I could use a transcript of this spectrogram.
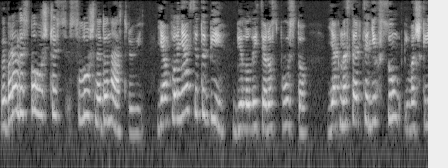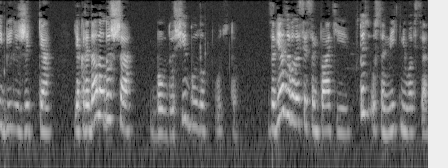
Вибирали з того щось слушне до настрою. Я вклонявся тобі, білолиця розпусто, як на серце ліг сум і важкий біль життя, як ридала душа, бо в душі було пусто. Зав'язувалися симпатії, хтось усамітнювався,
